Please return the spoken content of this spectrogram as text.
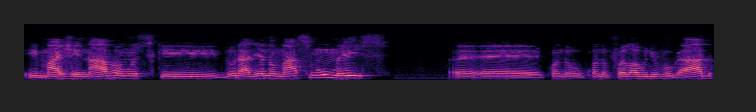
imaginávamos que duraria no máximo um mês, é, é, quando, quando foi logo divulgado.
